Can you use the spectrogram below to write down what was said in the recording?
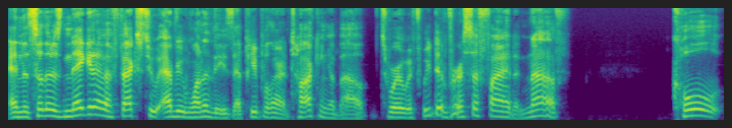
and so there's negative effects to every one of these that people aren't talking about to where if we diversify it enough coal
